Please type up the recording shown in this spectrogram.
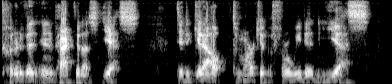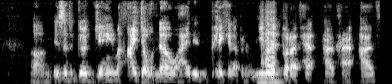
Could it have impacted us? Yes. Did it get out to market before we did? Yes. Um, is it a good game? I don't know. I didn't pick it up and read it, but I've had I've I've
